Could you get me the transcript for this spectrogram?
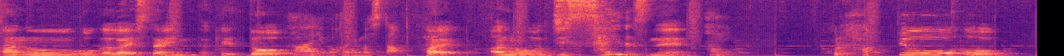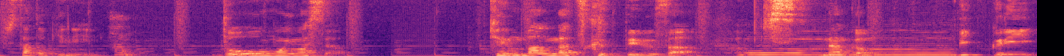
あのーお伺いしたいんだけど、はいわかりました。はい、あのー実際ですね、はい。これ発表をした時にはい。どう思いました？鍵盤がつくっていうさ、なんかうびっくり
